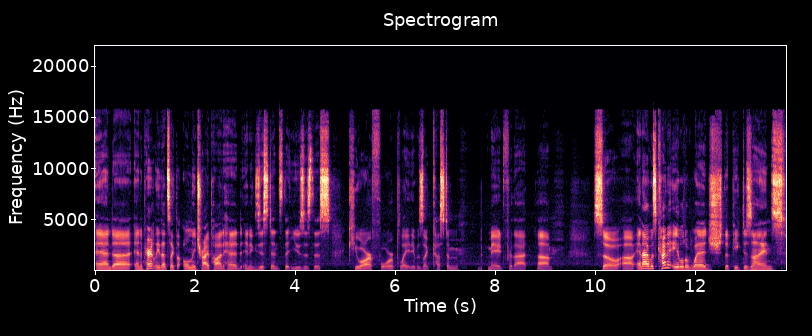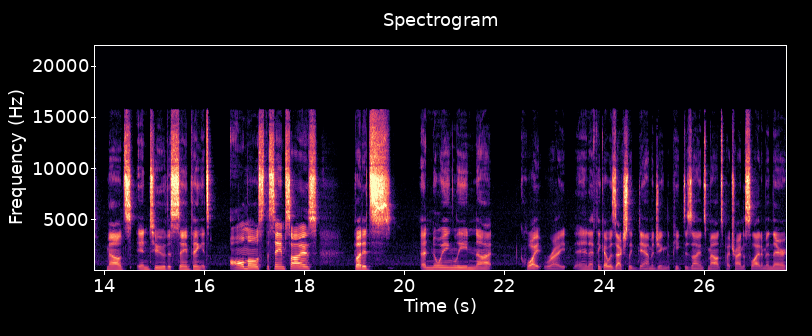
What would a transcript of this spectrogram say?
And, uh, and apparently that's like the only tripod head in existence that uses this QR4 plate. It was like custom made for that. Um, so, uh, and I was kind of able to wedge the Peak Designs mounts into the same thing. It's almost the same size, but it's annoyingly not quite right. And I think I was actually damaging the Peak Designs mounts by trying to slide them in there.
